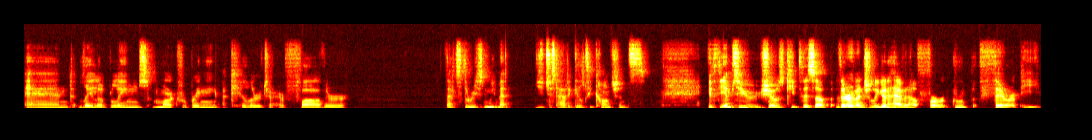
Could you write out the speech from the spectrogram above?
And Layla blames Mark for bringing a killer to her father. That's the reason we met. You just had a guilty conscience. If the MCU shows keep this up, they're eventually going to have enough for group therapy.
